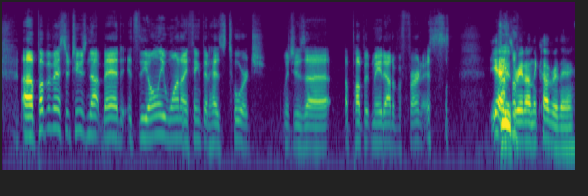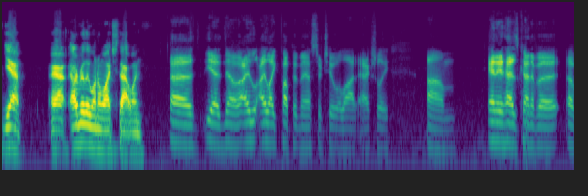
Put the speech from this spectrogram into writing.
uh, Puppet Master two is not bad. It's the only one I think that has Torch, which is a a puppet made out of a furnace. Yeah, he's right on the cover there. Yeah, uh, I really want to watch that one. Uh, yeah, no, I, I like Puppet Master 2 a lot, actually. Um, and it has kind of a, a,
